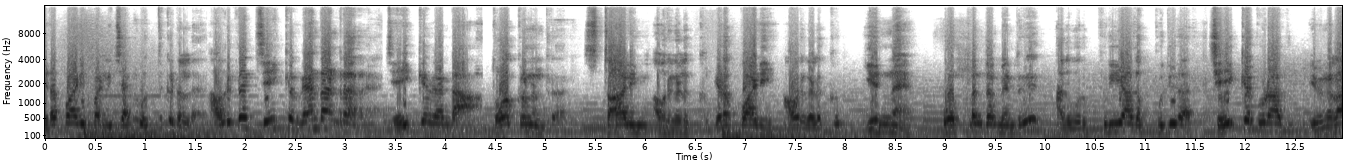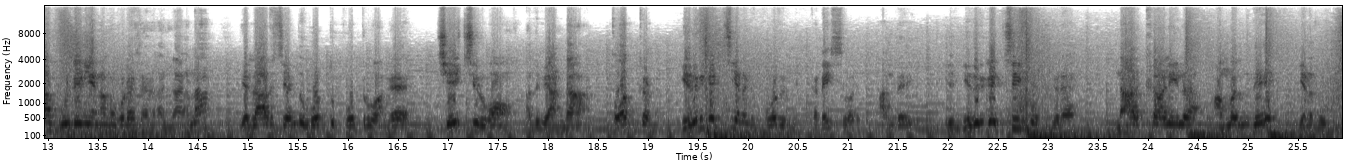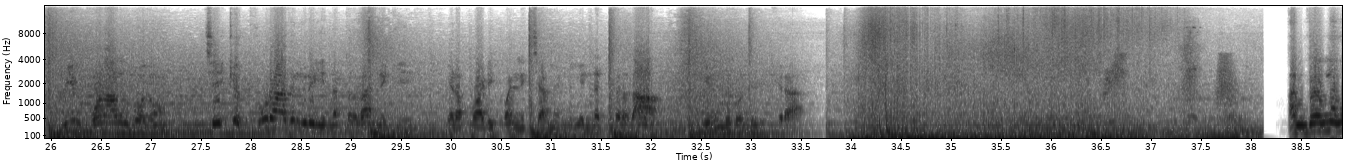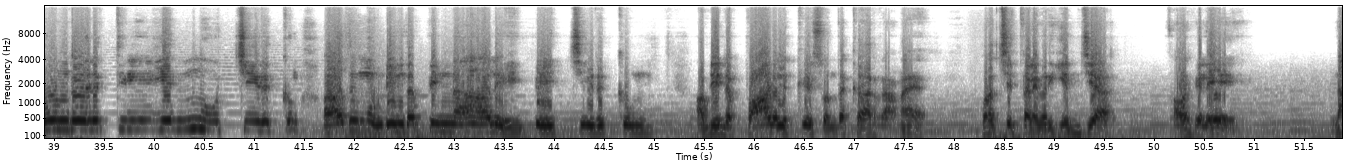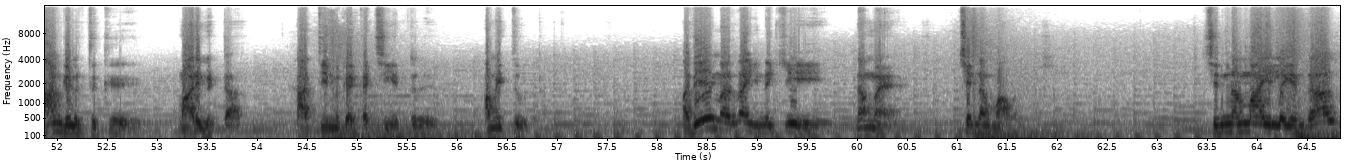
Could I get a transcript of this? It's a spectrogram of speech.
எடப்பாடி பழனிசாமி ஒத்துக்கிடல. அவருக்கு ஜெயிக்க வேண்டான்றாரு. ஜெயிக்க வேண்டாம் தோக்கணும்ன்றார் ஸ்டாலின் அவர்களுக்கும் எடப்பாடி அவர்களுக்கும் என்ன ஒப்பந்தம் என்று அது ஒரு புரியாத புதிரார் ஜெயிக்க கூடாது. இவங்க எல்லாம் கூட்டணியை நம்ம கூட இருந்தாங்கன்னா எல்லாரும் சேர்ந்து ஓட்டு போட்டுருவாங்க. ஜெயிச்சிருவோம். அது வேண்டாம். தோற்கணும் எதிர்கட்சி எனக்கு போதும். கடைசி வரை அந்த எதிர்கட்சி எதிர்க்கட்சி இருக்கிற நாற்காலியில அமர்ந்தே எனது உயிர் போனாலும் போதும். ஜெயிக்க கூடாதுங்கிற எண்ணத்துல தான் இன்னைக்கு எடப்பாடி பழனிசாமி அந்த எண்ணத்துல தான் இருந்து கொண்டிருக்கிறார். அந்த மூன்றெழுத்தில் என் மூச்சிருக்கும் அது முடிந்த பின்னாலே பேச்சிருக்கும் அப்படின்ற பாடலுக்கு சொந்தக்காரரான புரட்சி தலைவர் எம்ஜிஆர் அவர்களே நான்கெழுத்துக்கு மாறிவிட்டார். அதிமுக கட்சி என்று அமைத்து விட்டார். அதே மாதிரிதான் இன்னைக்கு நம்ம சின்னம்மா அவர்கள். சின்னம்மா இல்லை என்றால்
